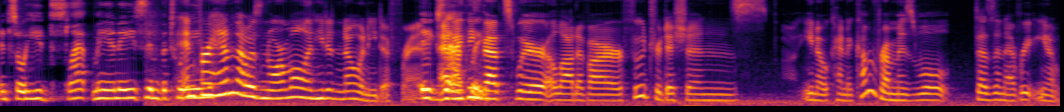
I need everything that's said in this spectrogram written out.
and so he'd slap mayonnaise in between. And for him, that was normal, and he didn't know any different. Exactly. And I think that's where a lot of our food traditions, you know, kind of come from. Is well, doesn't every, you know,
